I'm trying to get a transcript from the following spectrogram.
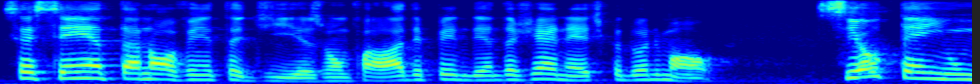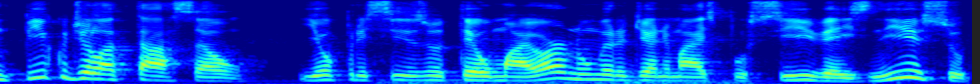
60 a 90 dias, vamos falar, dependendo da genética do animal. Se eu tenho um pico de lactação e eu preciso ter o maior número de animais possíveis nisso,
